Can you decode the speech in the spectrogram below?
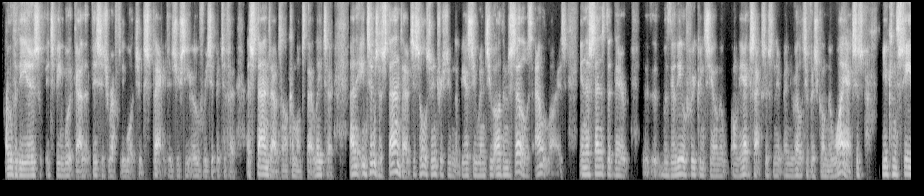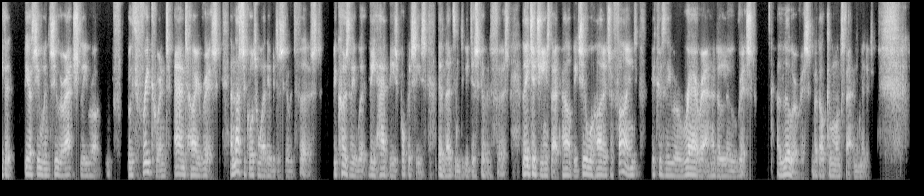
Over the years, it's been worked out that this is roughly what to expect. As you see, ovaries a bit of a, a standout, and I'll come on to that later. And in terms of standouts, it's also interesting that BRCA1 are themselves outliers in the sense that they're with the allele frequency on the on the x-axis and the, and relative risk on the y-axis. You can see that BRCA1 and 2 are actually both frequent and high risk. And that's, of course, why they were discovered first, because they were they had these properties that led them to be discovered first. Later genes like PALB2 were harder to find because they were rarer and had a low risk, a lower risk, but I'll come on to that in a minute.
